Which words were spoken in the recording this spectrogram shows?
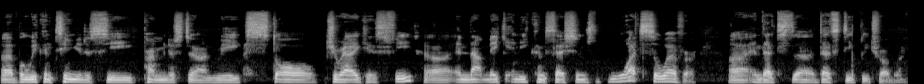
but we continue to see Prime Minister Henry stall, drag his feet, and not make any concessions whatsoever. and that's that's deeply troubling.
